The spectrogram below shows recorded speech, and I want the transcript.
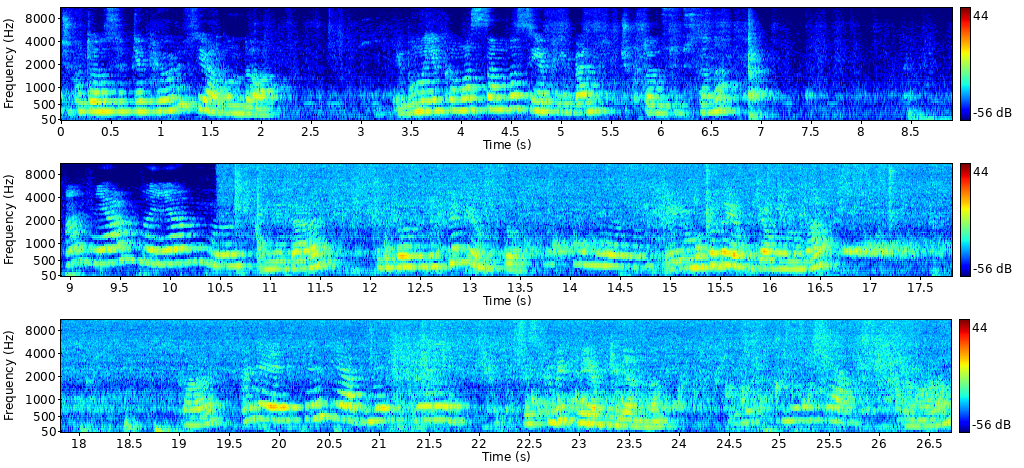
Çikolatalı süt yapıyoruz ya bunda. E bunu yıkamazsam nasıl yapayım ben çikolatalı sütü sana? Anne yapma yapma. Neden? Çikolatalı süt istemiyor musun? İstemiyorum. E, yumurta da yapacağım yanına. Ha? Anne siz yapmışsın. Bisküvit mi yapayım yanına? Tamam.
